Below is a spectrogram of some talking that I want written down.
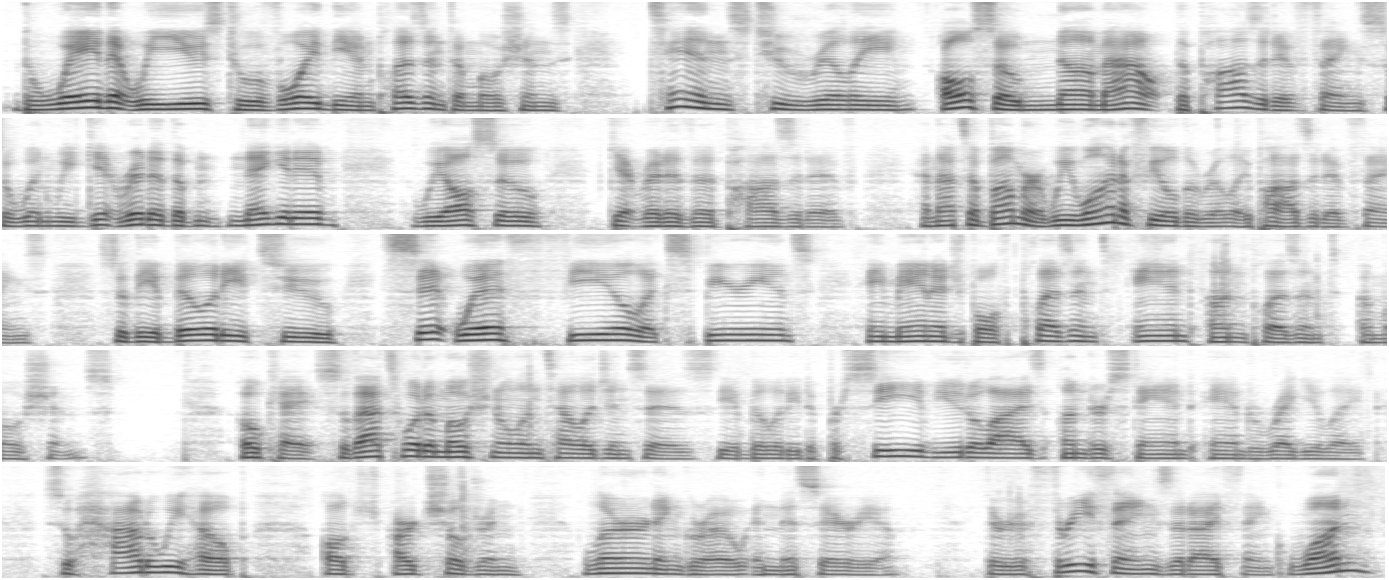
the way that we use to avoid the unpleasant emotions tends to really also numb out the positive things. So when we get rid of the negative, we also get rid of the positive. And that's a bummer. We want to feel the really positive things. So the ability to sit with, feel, experience, and manage both pleasant and unpleasant emotions. Okay, so that's what emotional intelligence is the ability to perceive, utilize, understand, and regulate. So, how do we help our children learn and grow in this area? There are three things that I think. One,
